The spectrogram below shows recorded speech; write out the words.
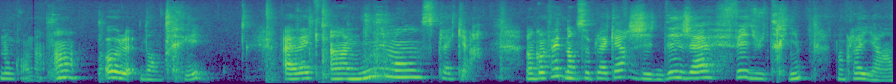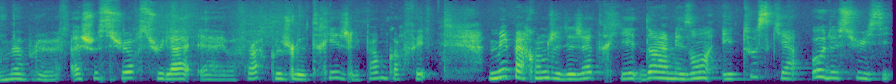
Donc on a un hall d'entrée avec un immense placard. Donc en fait dans ce placard j'ai déjà fait du tri. Donc là il y a un meuble à chaussures. Celui-là il va falloir que je le trie, je ne l'ai pas encore fait. Mais par contre j'ai déjà trié dans la maison et tout ce qu'il y a au-dessus ici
